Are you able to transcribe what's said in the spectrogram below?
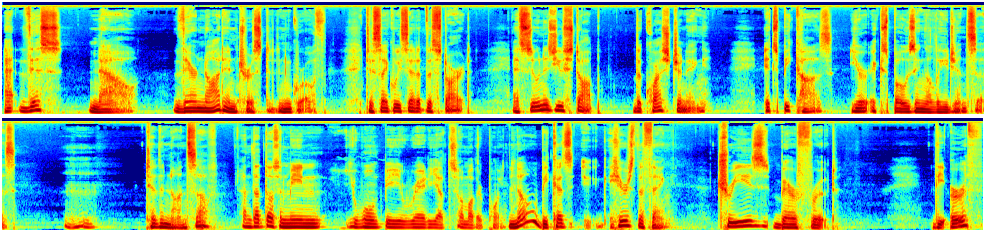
at this now, they're not interested in growth. Just like we said at the start, as soon as you stop the questioning, it's because you're exposing allegiances mm-hmm. to the non self. and that doesn't mean you won't be ready at some other point. No, because uh, here's the thing trees bear fruit, the earth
